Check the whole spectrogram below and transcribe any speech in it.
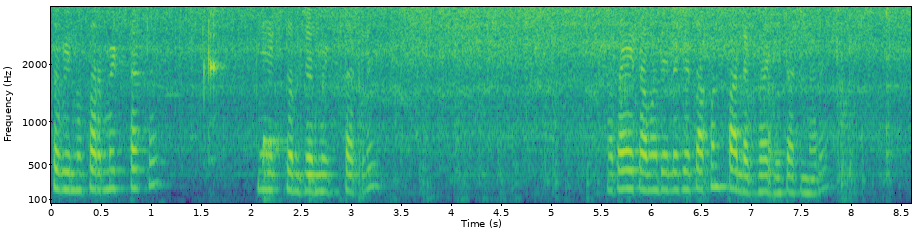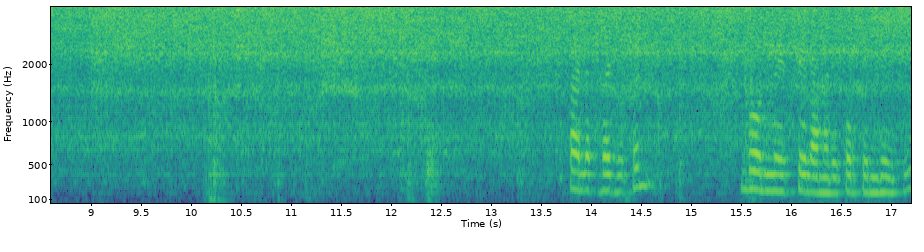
चवीनुसार मीठ टाकू मी एक चमचा मीठ टाकले आता याच्यामध्ये लगेच आपण पालक भाजी टाकणार आहे. पालक भाजी पण दोन मिनिट तेलामध्ये परतून घ्यायची.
